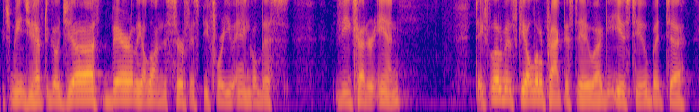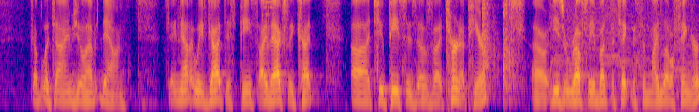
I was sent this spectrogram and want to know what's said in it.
which means you have to go just barely along the surface before you angle this V cutter in. Takes a little bit of skill, a little practice to uh, get used to, but uh, a couple of times you'll have it down. Okay, now that we've got this piece, I've actually cut uh, two pieces of uh, turnip here. Uh, these are roughly about the thickness of my little finger.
